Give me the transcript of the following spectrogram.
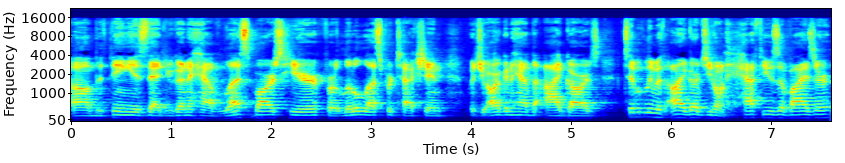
Um, the thing is that you're gonna have less bars here for a little less protection, but you are gonna have the eye guards. Typically with eye guards, you don't have to use a visor,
